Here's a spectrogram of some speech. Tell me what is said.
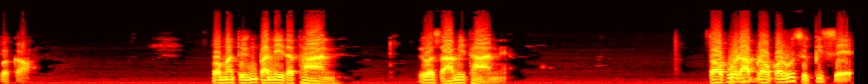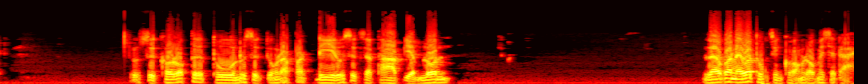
กว่าเก่าพอมาถึงปณิตทาน หรือว่าสามิทานเนี่ย ต่อผู้รับเราก็รู้สึกพิเศษ รู้สึกเคารพเทิดทูน รู้สึกจงรักภักดี รู้สึกศรัทธาเปี่ยมล้น แล้วก็ในวัตถุสิ่งของเราไม่เสียดาย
